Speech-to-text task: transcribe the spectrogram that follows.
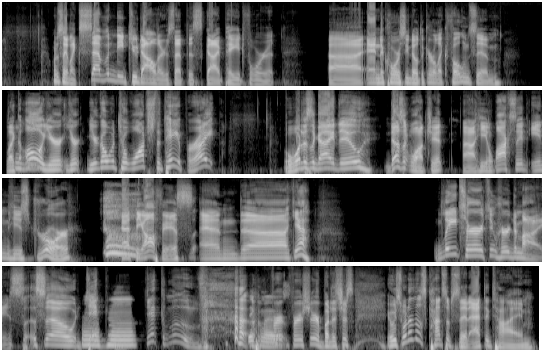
want to say like seventy two dollars that this guy paid for it. Uh, and of course, you know the girl like phones him, like, Mhm. "Oh, you're you're you're going to watch the tape, right?" Well, what does the guy do? Doesn't watch it. Uh, he locks it in his drawer at the office, and uh, yeah, leads her to her demise. So Dick Mhm. dick move Dick for, for sure but it's just it was one of those concepts that at the time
